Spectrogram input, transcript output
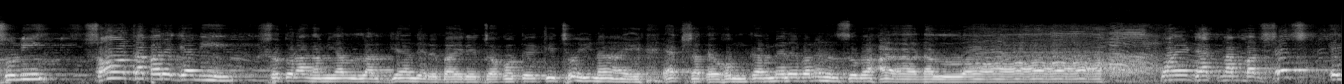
শুনি সব ব্যাপারে জ্ঞানী। সুতরাং আমি আল্লাহর জ্ঞানের বাইরে জগতে কিছুই নাই। একসাথে হোমকার মেরে বলেন, সুবহানাল্লাহ। পয়েন্ট এক নাম্বার শেষ, এই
